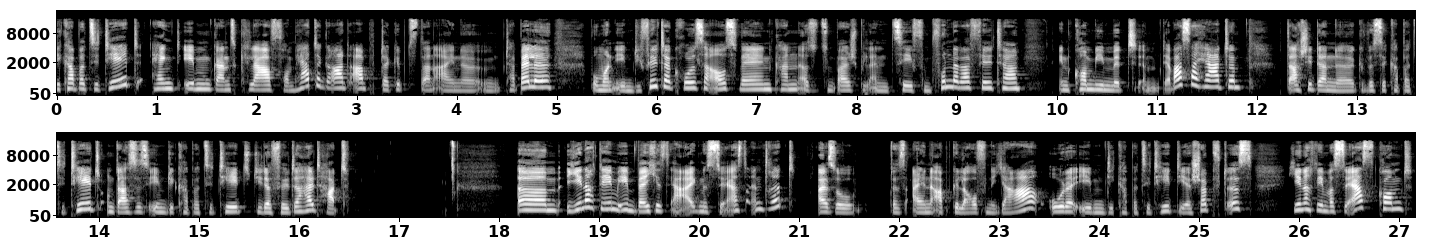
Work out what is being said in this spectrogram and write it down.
Die Kapazität hängt eben ganz klar vom Härtegrad ab. Da gibt's dann eine ähm, Tabelle, wo man eben die Filtergröße auswählen kann, also zum Beispiel einen C500er Filter in Kombi mit ähm, der Wasserhärte. Da steht dann eine gewisse Kapazität und das ist eben die Kapazität, die der Filter halt hat. Ähm, je nachdem eben, welches Ereignis zuerst eintritt, also das eine abgelaufene Jahr oder eben die Kapazität, die erschöpft ist, je nachdem, was zuerst kommt,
